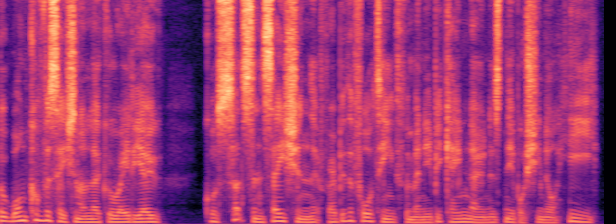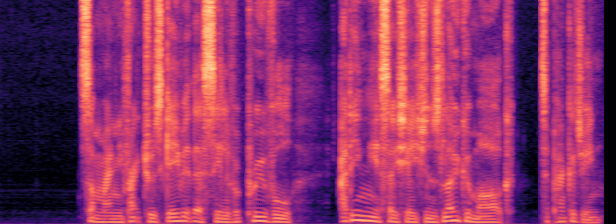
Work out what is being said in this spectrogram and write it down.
but one conversation on local radio caused such sensation that February the 14th for many became known as Niboshi no Hi. Some manufacturers gave it their seal of approval, adding the association's logo mark to packaging.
